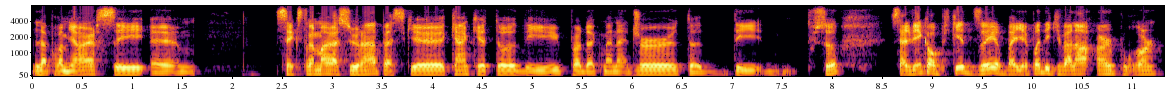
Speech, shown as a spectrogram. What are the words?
La première, c'est euh, c'est extrêmement rassurant parce que quand que tu as des product managers, tu des tout ça, ça devient compliqué de dire ben il n'y a pas d'équivalent un pour un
